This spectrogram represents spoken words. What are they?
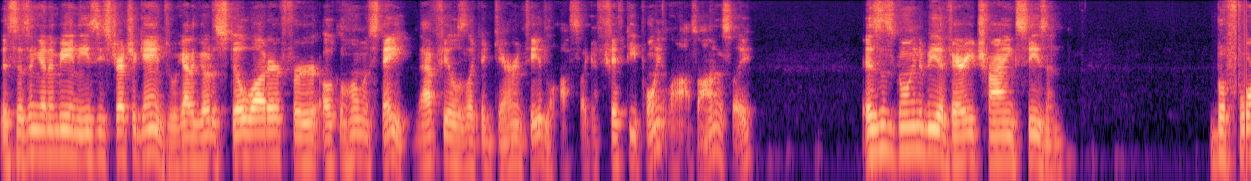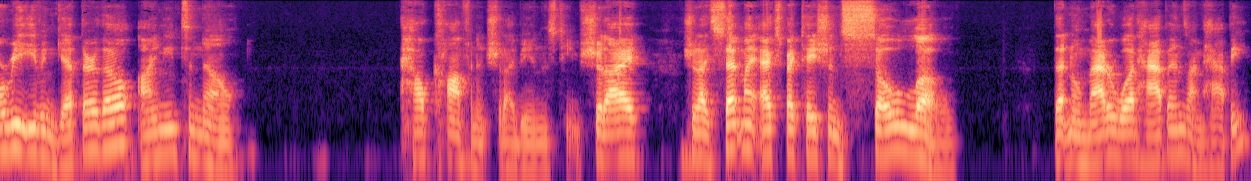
This isn't going to be an easy stretch of games. We got to go to Stillwater for Oklahoma State. That feels like a guaranteed loss, like a 50 point loss, honestly. This is going to be a very trying season. Before we even get there, though, I need to know how confident should I be in this team? Should I should I set my expectations so low that no matter what happens, I'm happy?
